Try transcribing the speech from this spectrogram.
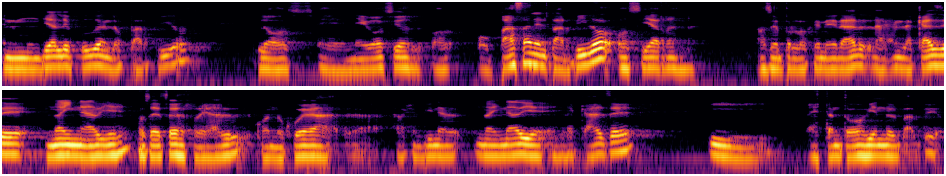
en el Mundial de Fútbol, en los partidos, los eh, negocios o, o, pasan el partido o cierran. O sea, por lo general, en la calle no hay nadie. O sea, eso es real. Cuando juega Argentina, no hay nadie en la calle y están todos viendo el partido.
